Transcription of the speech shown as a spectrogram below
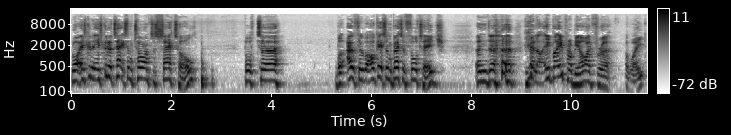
Right, it's gonna it's gonna take some time to settle, but uh, but hopefully I'll get some better footage, and uh, yeah, like, he, but he probably hide for a, a week.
